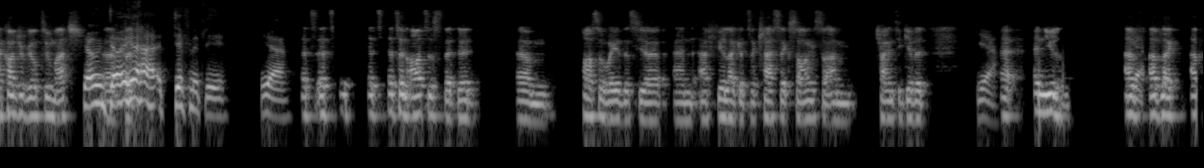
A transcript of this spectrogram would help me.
I can't reveal too much Don't, uh, don't yeah, definitely. Yeah. it's it's it's it's an artist that did um pass away this year and i feel like it's a classic song so i'm trying to give it Yeah. a, a new. I've, Yeah. I've like I've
